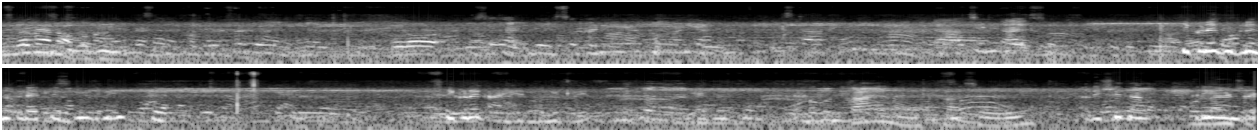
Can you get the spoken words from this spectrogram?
चांगलं द्या ना बघून. तिकडे कुठले झाडे आहेत ते बघ. तिकडे काय आहे बघितले? काय नाही असं. Rishita three hundred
